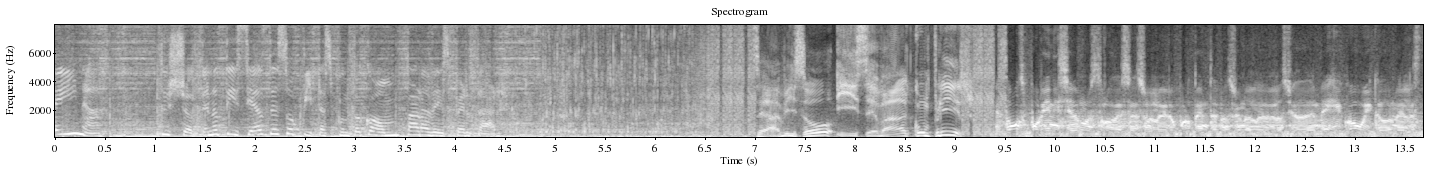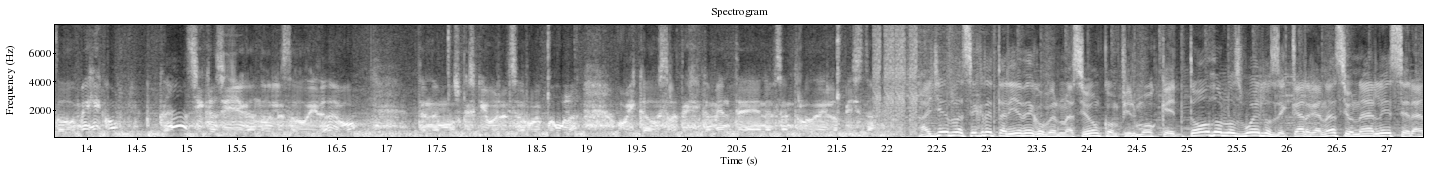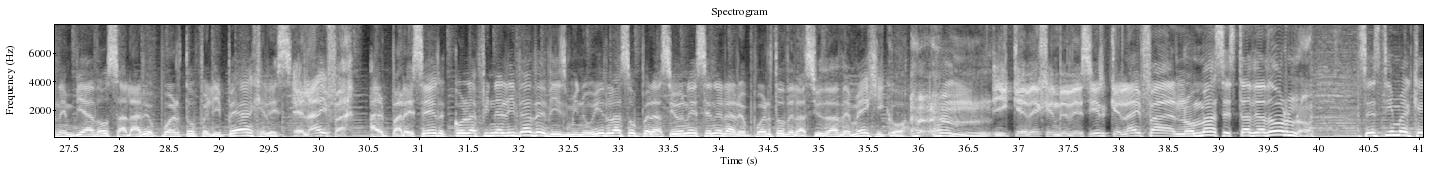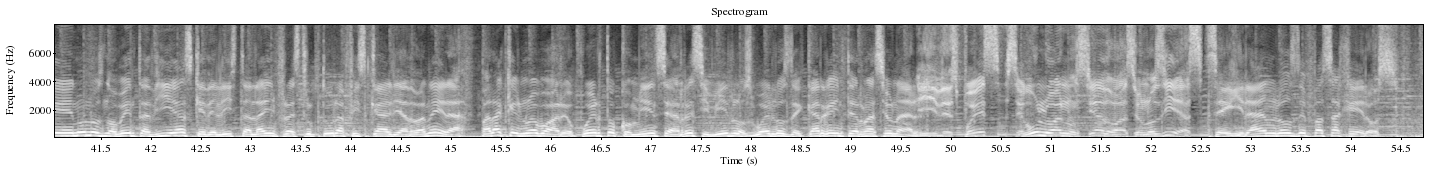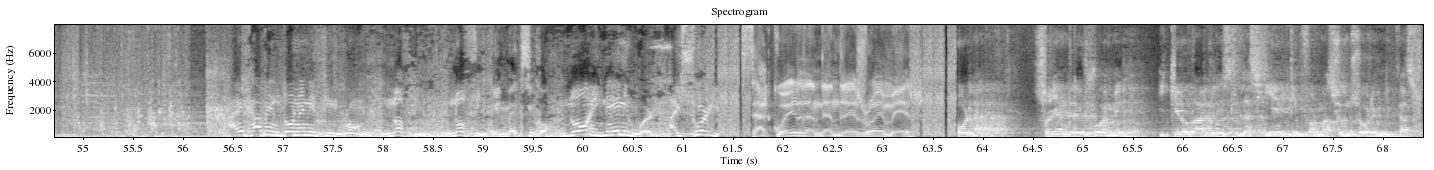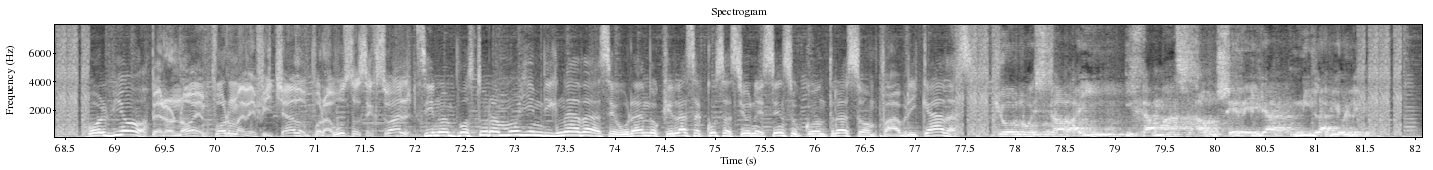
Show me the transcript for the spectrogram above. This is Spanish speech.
Cafeína. Tu shot de noticias de sopitas.com para despertar. Se avisó y se va a cumplir. Estamos por iniciar nuestro descenso al Aeropuerto Internacional de la Ciudad de México, ubicado en el Estado de México, casi casi llegando al Estado de Hidalgo. Tenemos que esquivar el Cerro de Paula, ubicado estratégicamente en el centro de la pista. Ayer la Secretaría de Gobernación confirmó que todos los vuelos de carga nacionales serán enviados al aeropuerto Felipe Ángeles, el AIFA, al parecer con la finalidad de disminuir las operaciones en el aeropuerto de la Ciudad de México. y que dejen de decir que el AIFA nomás está de adorno. Se estima que en unos 90 días quede lista la infraestructura fiscal y aduanera para que el nuevo aeropuerto comience a recibir los vuelos de carga internacional. Y después, según lo ha anunciado hace unos días, seguirán los de pasajeros. I haven't done anything wrong. Nothing. Nothing. In Mexico. No in anywhere. I swear you. ¿Se acuerdan de Andrés Roemer? Hola, soy Andrés Roemer y quiero darles la siguiente información sobre mi caso. Volvió, pero no en forma de fichado por abuso sexual, sino en postura muy indignada asegurando que las acusaciones en su contra son fabricadas. Yo no estaba ahí y jamás abusé de ella ni la violé.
